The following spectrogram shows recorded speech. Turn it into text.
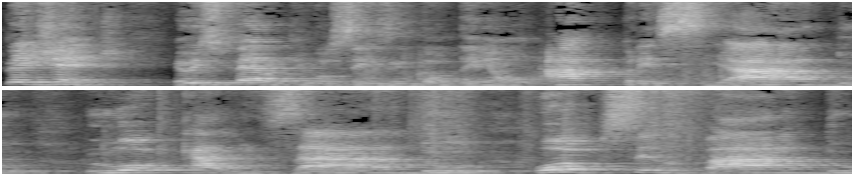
Bem, gente, eu espero que vocês então tenham apreciado, localizado, observado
